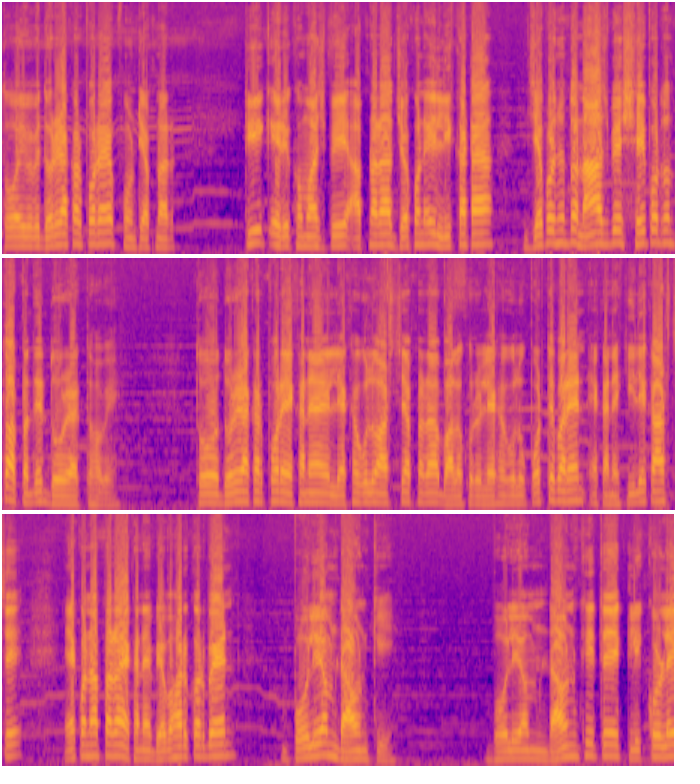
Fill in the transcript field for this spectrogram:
তো এইভাবে ধরে রাখার পরে ফোনটি আপনার ঠিক এরকম আসবে। আপনারা যখন এই লেখাটা যে পর্যন্ত না আসবে, সেই পর্যন্ত আপনাদের ধরে রাখতে হবে। তো ধরে রাখার পরে এখানে লেখাগুলো আসছে, আপনারা ভালো করে লেখাগুলো পড়তে পারেন। এখানে কি লেখা আসছে? এখন আপনারা এখানে ব্যবহার করবেন volume down key. Volume down কিতে ক্লিক করলে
